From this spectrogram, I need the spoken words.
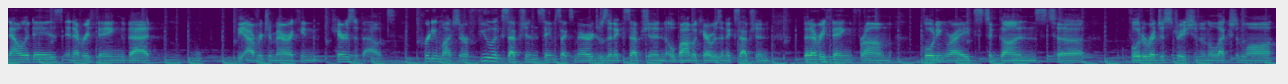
nowadays, and everything that the average American cares about pretty much. There are a few exceptions. Same sex marriage was an exception, Obamacare was an exception, but everything from voting rights to guns to voter registration and election law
